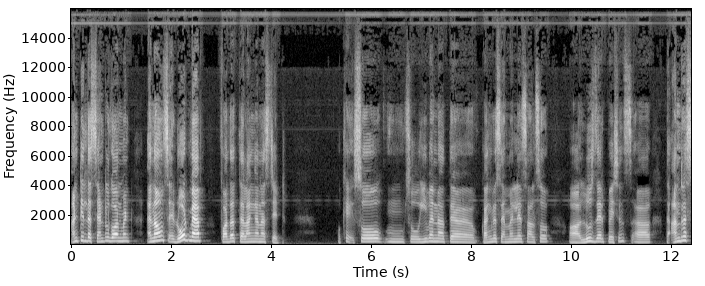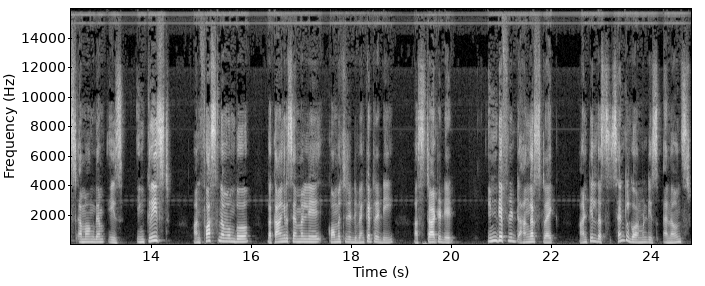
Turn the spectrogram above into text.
until the central government announced a roadmap for the Telangana state. Okay, so, um, so even uh, the Congress MLAs also uh, lose their patience. Uh, the unrest among them is increased. On 1st November, the Congress MLA Komatireddy Venkat Reddy has started a indefinite hunger strike until the central government is announced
